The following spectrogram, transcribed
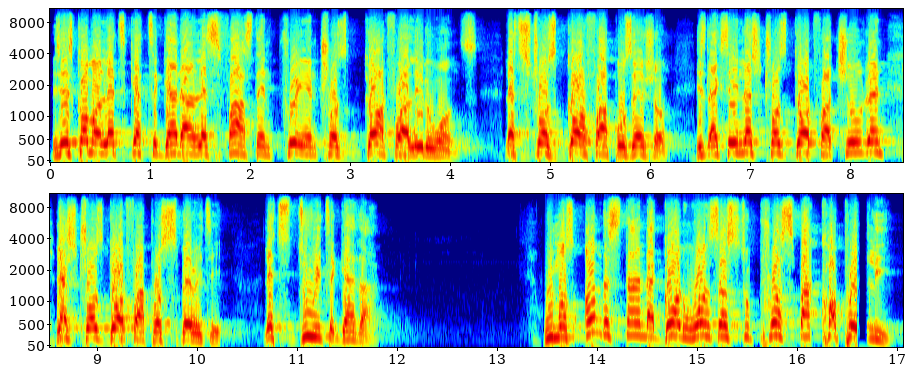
He says, Come on, let's get together and let's fast and pray and trust God for our little ones. Let's trust God for our possession. It's like saying, Let's trust God for our children. Let's trust God for our prosperity. Let's do it together. We must understand that God wants us to prosper corporately.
